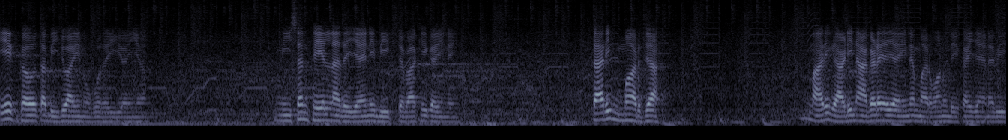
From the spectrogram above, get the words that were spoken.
એક ગયો તા બીજો આવીને ઊભો થઈ ગયો અહીંયા. મિશન ફેલ ના થઈ જાય, એની બીક છે, બાકી કંઈ નહીં. તારી મર જા. મારી ગાડીને આગળ જઈને મરવાનું દેખાય છે એને બી.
